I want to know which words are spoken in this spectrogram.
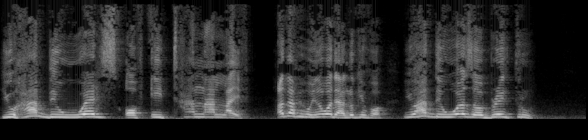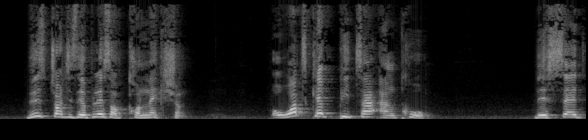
You have the words of eternal life. Other people, you know what they're looking for? You have the words of breakthrough. This church is a place of connection. What kept Peter and Co they said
